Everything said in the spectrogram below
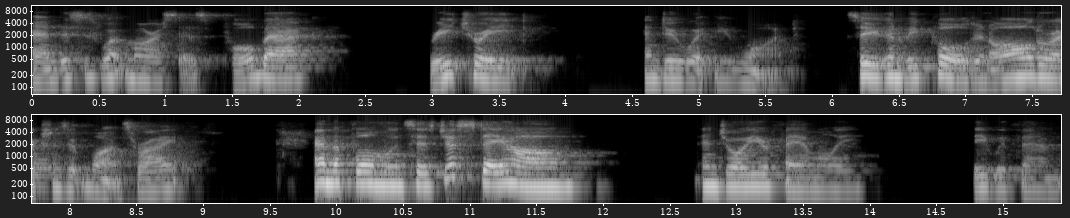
And this is what Mars says pull back, retreat, and do what you want. So you're going to be pulled in all directions at once, right? And the full moon says, just stay home, enjoy your family, be with them.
